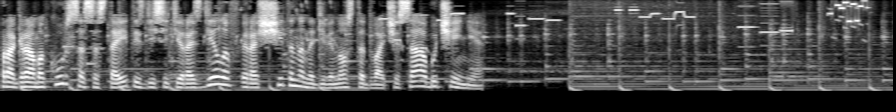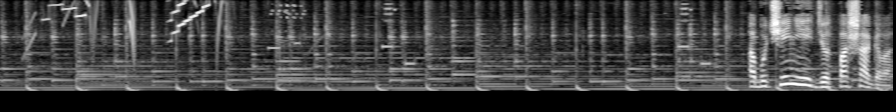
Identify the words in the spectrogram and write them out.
Программа курса состоит из 10 разделов и рассчитана на 92 часа обучения. Обучение идет пошагово.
